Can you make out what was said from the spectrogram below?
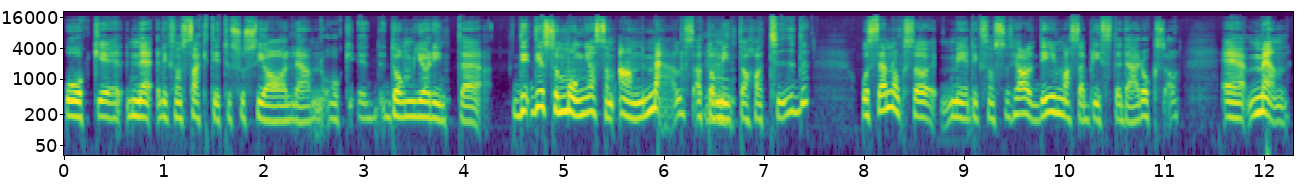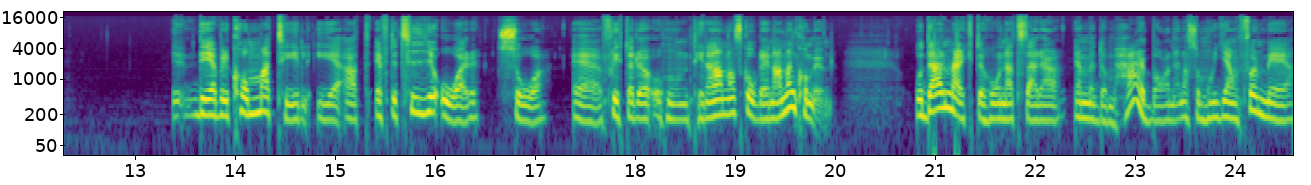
Och eh, ne, liksom sagt det till socialen och eh, de gör inte... Det, det är så många som anmäls att de inte har tid. Och sen också med liksom socialen, det är ju massa brister där också. Eh, men det jag vill komma till är att efter tio år så eh, flyttade hon till en annan skola i en annan kommun. Och där märkte hon att så här, ja, men de här barnen, som hon jämför med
